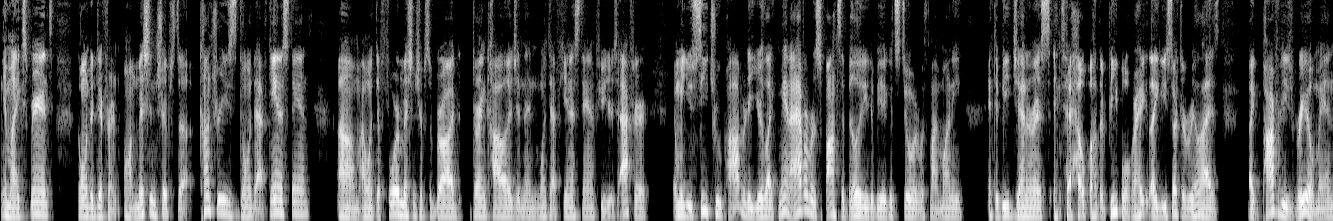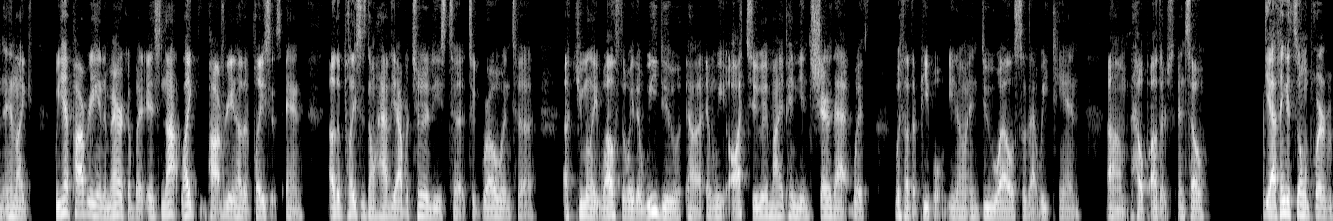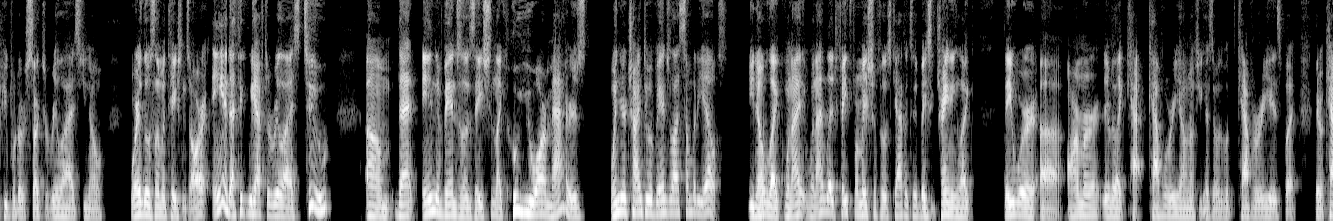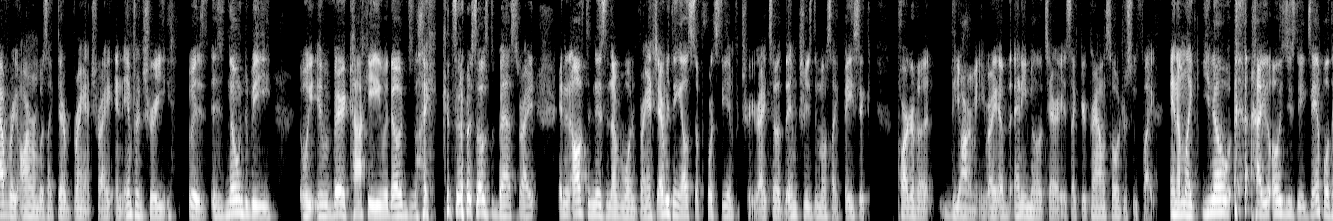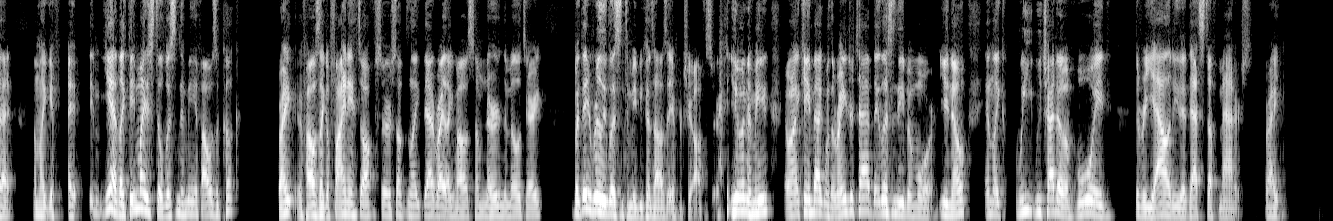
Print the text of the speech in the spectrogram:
In my experience going to different on mission trips to countries going to afghanistan um, I went to four mission trips abroad during college and then went to Afghanistan a few years after. And when you see true poverty, you're like, man, I have a responsibility to be a good steward with my money and to be generous and to help other people, right? Like you start to realize like poverty is real, man. And like we have poverty in America, but it's not like poverty in other places. And other places don't have the opportunities to to grow and to accumulate wealth the way that we do. Uh, and we ought to, in my opinion, share that with with other people, you know, and do well so that we can um, help others. And so, yeah, I think it's so important for people to start to realize, you know, where those limitations are. And I think we have to realize too um, that in evangelization, like who you are matters when you're trying to evangelize somebody else. You know, like when I when I led faith formation for those Catholics in basic training, like they were uh, armor. They were like ca- cavalry. I don't know if you guys know what cavalry is, but their cavalry armor was like their branch, right? And infantry is is known to be we was very cocky. We don't like consider ourselves the best, right? And it often is the number one branch. Everything else supports the infantry, right? So the infantry is the most like basic part of a the army, right? Of any military. It's like your ground soldiers who fight. And I'm like, you know, how you always use the example that I'm like, if, if yeah, like they might still listened to me if I was a cook, right? If I was like a finance officer or something like that, right? Like if I was some nerd in the military, but they really listened to me because I was an infantry officer. You know what I mean? And when I came back with a ranger tab, they listened even more, you know? And like we we try to avoid the reality that that stuff matters, right?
